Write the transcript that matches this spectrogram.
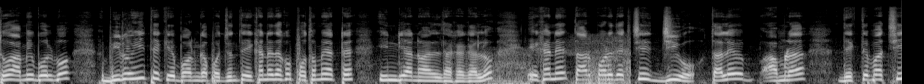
তো আমি বলব বিরোহী থেকে বনগা পর্যন্ত। এখানে দেখো প্রথমে একটা ইন্ডিয়ান অয়েল দেখা গেল। এখানে তারপরে দেখছি জিও। তাহলে আমরা দেখতে পাচ্ছি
